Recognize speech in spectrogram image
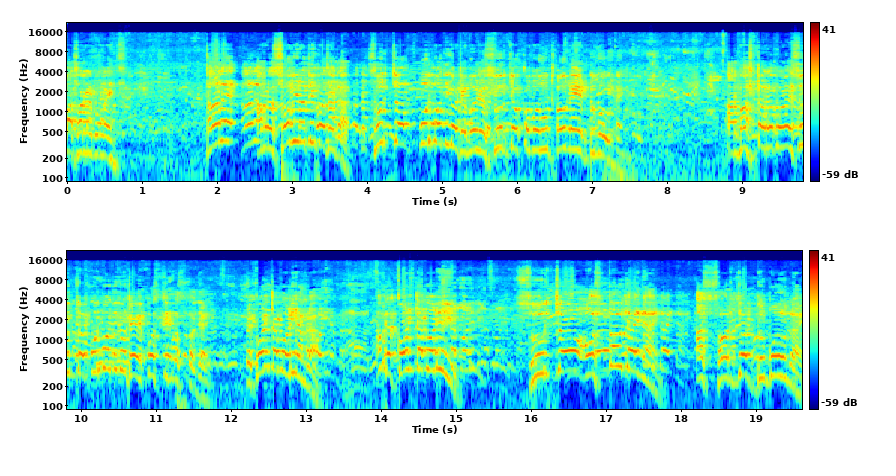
পাথরের বানাইছি তাহলে আমরা সবিরোধী কথাটা, সূর্য পূর্ব দিকে ওঠে বলছে সূর্য কবে উঠেও নেই, ডুবেও নেই। আর মাস্টাররা পড়ে সূর্য পূর্ব দিকে উঠে পশ্চিম অস্ত যায়। তো কোনটা পড়ি আমরা? আমরা কোনটা পড়ি? সূর্য অস্তও যায় নাই, আর সূর্য ডুবেও নাই।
